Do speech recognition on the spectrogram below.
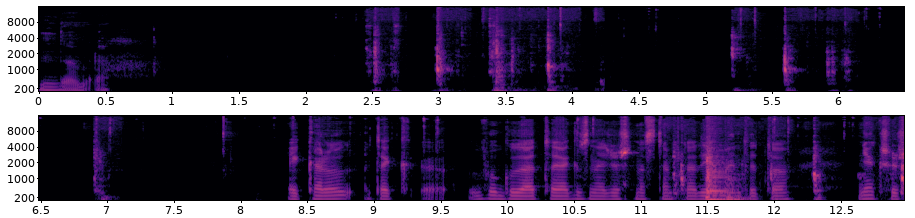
Dobra. Ej, Karol, tak e, w ogóle to jak znajdziesz następne diamenty, to nie krzycz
